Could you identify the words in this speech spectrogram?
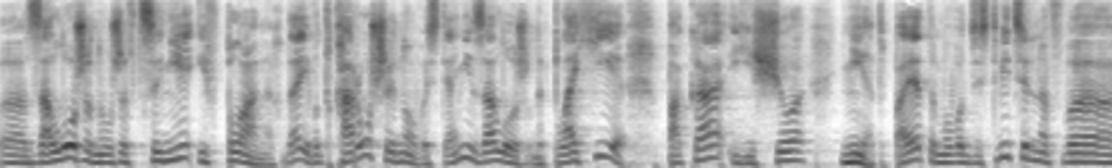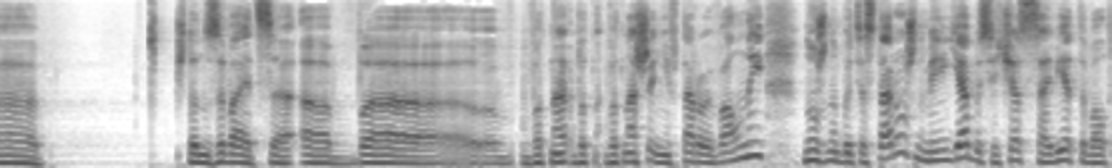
а, заложено уже в цене и в планах, да, и вот хорошие новости, они заложены, плохие пока еще нет. Поэтому вот действительно в что называется, э, в, в, отношении второй волны, нужно быть осторожными. Я бы сейчас советовал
